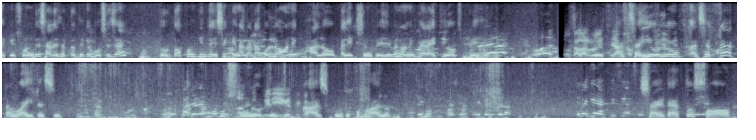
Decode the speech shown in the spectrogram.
থেকে সন্ধ্যে সাড়ে সাতটা থেকে বসে যায়। তো তখন কিন্তু এসে কেনাকাটা করলে অনেক ভালো কালেকশন পেয়ে যাবেন অনেক ভ্যারাইটিও পেয়ে যাবেন। কালার রয়েছে। আচ্ছা ইয়েলো আছে একটা একটা হোয়াইট আছে। খুব সুন্দর। কাজ কিন্তু খুব ভালো। শাড়িটা এত সফট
